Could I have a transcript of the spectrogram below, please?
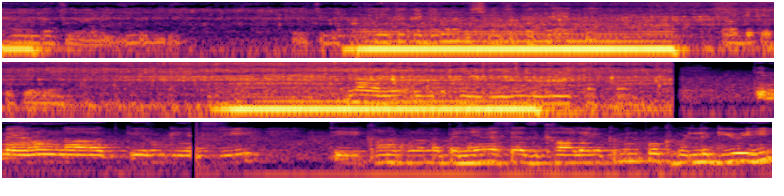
ਹੁਣ ਬੱਦਲਵਾੜੀ ਜੀ ਹੋ ਗਈ ਹੈ। ਤੇ ਚਲੋ ਠੀਕ ਗੱਡੀ ਵਾਲਾ ਮਸ਼ੀਨ ਚ ਕੱਪੜੇ ਆਪਾਂ ਕੱਢ ਕੇ ਤੇ ਫਿਰ ਨਾ ਨਾ ਇਹ ਤੇ ਮੈਂ ਹੁਣ ਨਾ ਕੇ ਹੋ ਗਈ ਫ੍ਰੀ ਤੇ ਖਾਣਾ ਖੁਣਾ ਮੈਂ ਪਹਿਲਾਂ ਹੀ ਵੈਸੇ ਅੱਜ ਖਾ ਲਿਆ, ਕਿਉਂਕਿ ਮੈਨੂੰ ਭੁੱਖ ਬੜੀ ਲੱਗੀ ਹੋਈ ਸੀ।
